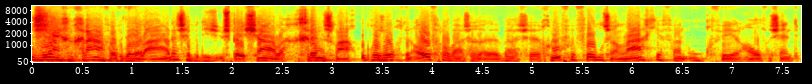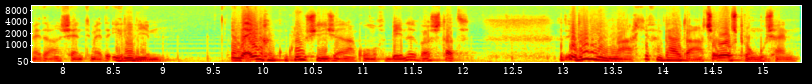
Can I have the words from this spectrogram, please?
Ze zijn gaan graven over de hele aarde. Ze hebben die speciale grenslaag opgezocht. En overal waar ze, eh, waar ze groeven vonden ze een laagje van ongeveer een halve centimeter aan centimeter iridium. En de enige conclusie die ze eraan konden verbinden was dat het iridiumlaagje van buitenaardse oorsprong moest zijn.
